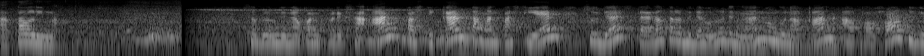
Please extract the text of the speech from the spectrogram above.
atau 5. Sebelum dilakukan pemeriksaan, pastikan tangan pasien sudah steril terlebih dahulu dengan menggunakan alkohol 70%.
